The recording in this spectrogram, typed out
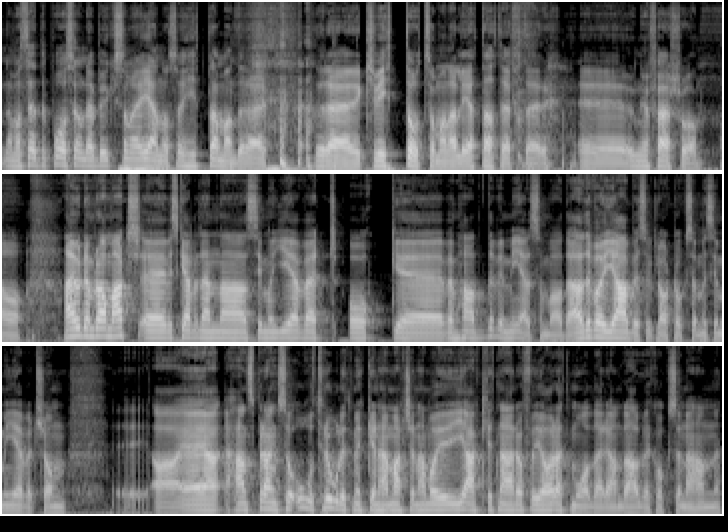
när man sätter på sig de där byxorna igen och så hittar man det där, det där kvittot som man har letat efter. Eh, ungefär så. Ja. Han gjorde en bra match, eh, vi ska även nämna Simon Gevert och eh, vem hade vi mer som var där? Ja det var ju Jabi såklart också, men Simon Gevert som Ja, ja, ja, han sprang så otroligt mycket den här matchen. Han var ju jäkligt nära att få göra ett mål där i andra halvlek också när han eh,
